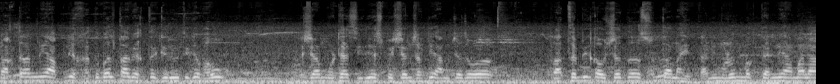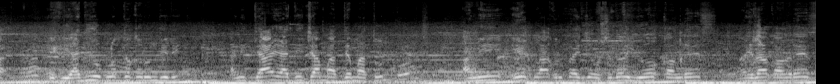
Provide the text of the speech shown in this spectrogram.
डॉक्टरांनी आपली हतबलता व्यक्त केली होती की भाऊ अशा मोठ्या सिरियस पेशंटसाठी आमच्याजवळ प्राथमिक औषधं सुद्धा नाहीत. आणि म्हणून मग त्यांनी आम्हाला एक यादी उपलब्ध करून दिली. आणि त्या यादीच्या माध्यमातून आम्ही एक लाख रुपयाची औषधं युवक काँग्रेस महिला काँग्रेस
